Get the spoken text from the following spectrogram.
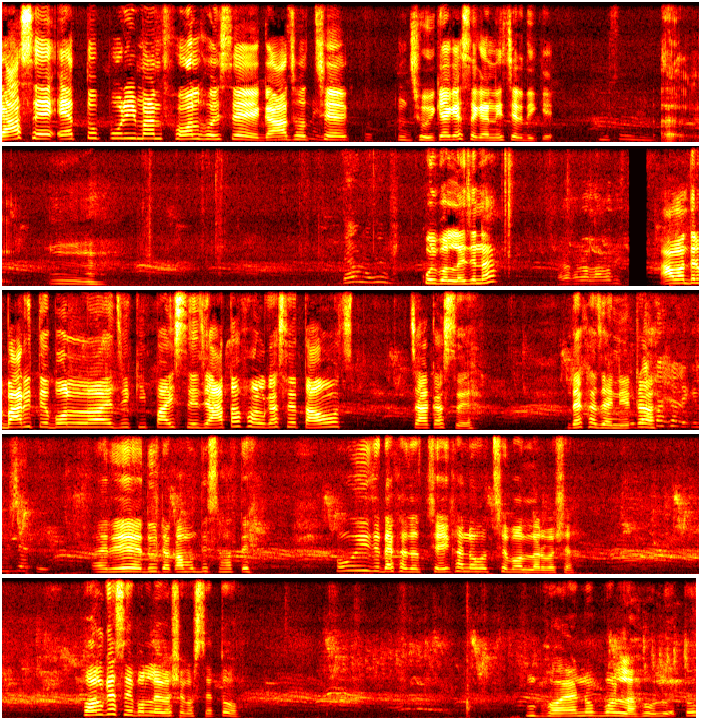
গাছে এত পরিমাণ ফল হয়েছে গাছ হচ্ছে ঝুইকা গেছে গা নিচের দিকে। কই বললাই যে না? আমাদের বাড়িতে বললাই যে কি পাইছে যে আতা ফল গাছে তাও চাক আছে। দেখা যায়নি এটা। আরে দুইটা কামড় দিছে হাতে। ওই যে দেখা যাচ্ছে, এখানে হচ্ছে বল্লার বাসা। ফল গেছে বল্লার বাসা করছে তো। ভয়ানক বল্লা, হলু এত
